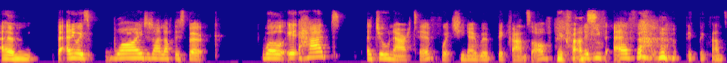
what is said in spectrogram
Um, but anyways, why did I love this book? Well, it had a dual narrative, which you know we're big fans of. Big fans. And if you've ever big big fans,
